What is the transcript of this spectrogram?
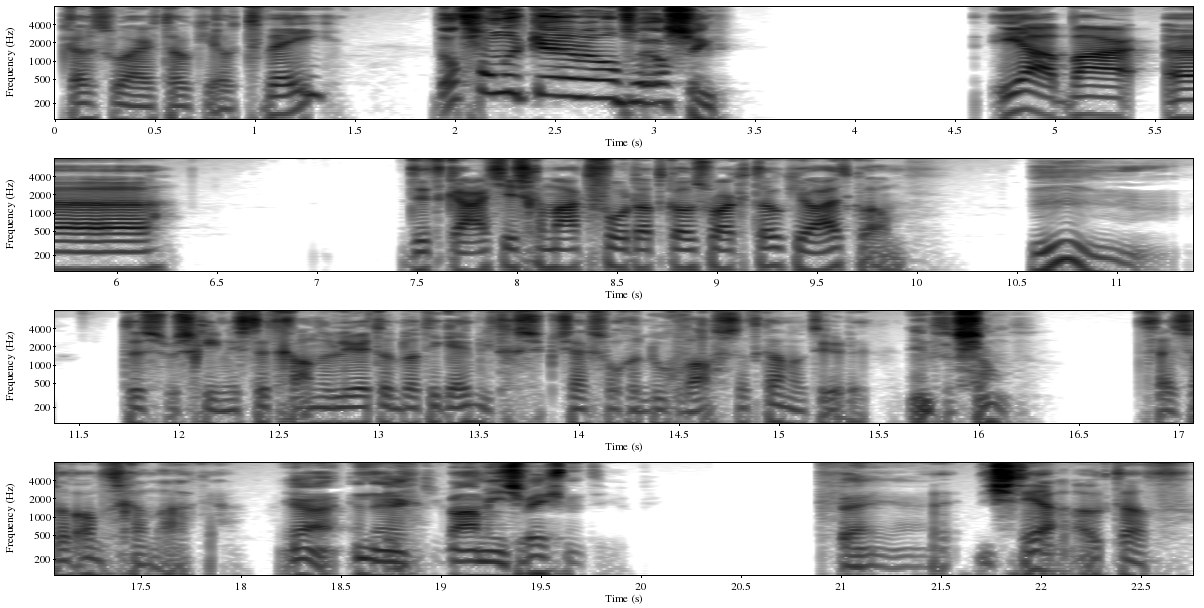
Ghostwire Tokyo 2. Dat vond ik eh, wel een verrassing. Ja, maar eh, dit kaartje is gemaakt voordat Ghostwire Tokyo uitkwam. Hmm, Dus misschien is dit geannuleerd omdat die game niet succesvol genoeg was. Dat kan natuurlijk. interessant. Zijn ze wat anders gaan maken. Ja, en uh, Kiwami is weg natuurlijk. Bij eh, die. Ja, ook dat.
